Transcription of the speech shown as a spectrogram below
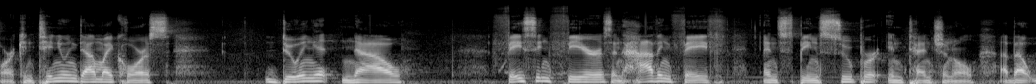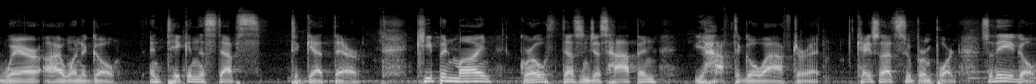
or continuing down my course, doing it now, facing fears and having faith, and being super intentional about where I want to go and taking the steps to get there. Keep in mind, growth doesn't just happen, you have to go after it. Okay, so that's super important. So there you go.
